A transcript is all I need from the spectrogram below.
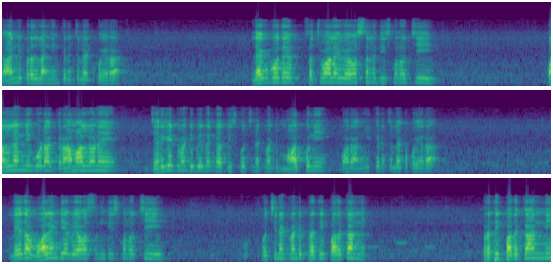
దాన్ని ప్రజలు అంగీకరించలేకపోయారా? లేకపోతే సచివాలయ వ్యవస్థలను తీసుకొని వచ్చి పనులన్నీ కూడా గ్రామాల్లోనే జరిగేటువంటి విధంగా తీసుకొచ్చినటువంటి మార్పుని వారు అంగీకరించలేకపోయారా? లేదా వాలంటీర్ వ్యవస్థను తీసుకొని వచ్చి వచ్చినటువంటి ప్రతి పథకాన్ని ప్రతి పథకాన్ని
